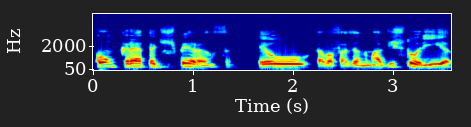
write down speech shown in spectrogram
concreta de esperança eu estava fazendo uma vistoria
